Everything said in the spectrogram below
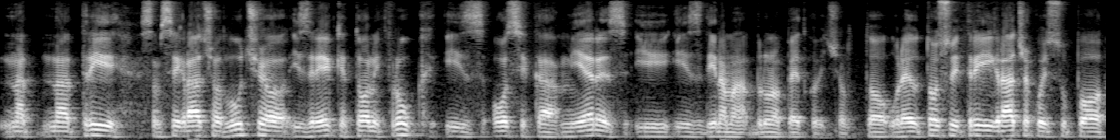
na, na tri sam se igrača odlučio, iz Rijeke Toni Fruk, iz Osijeka Mjerez i iz Dinama Bruno Petković. To, u redu, to su i tri igrača koji su po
